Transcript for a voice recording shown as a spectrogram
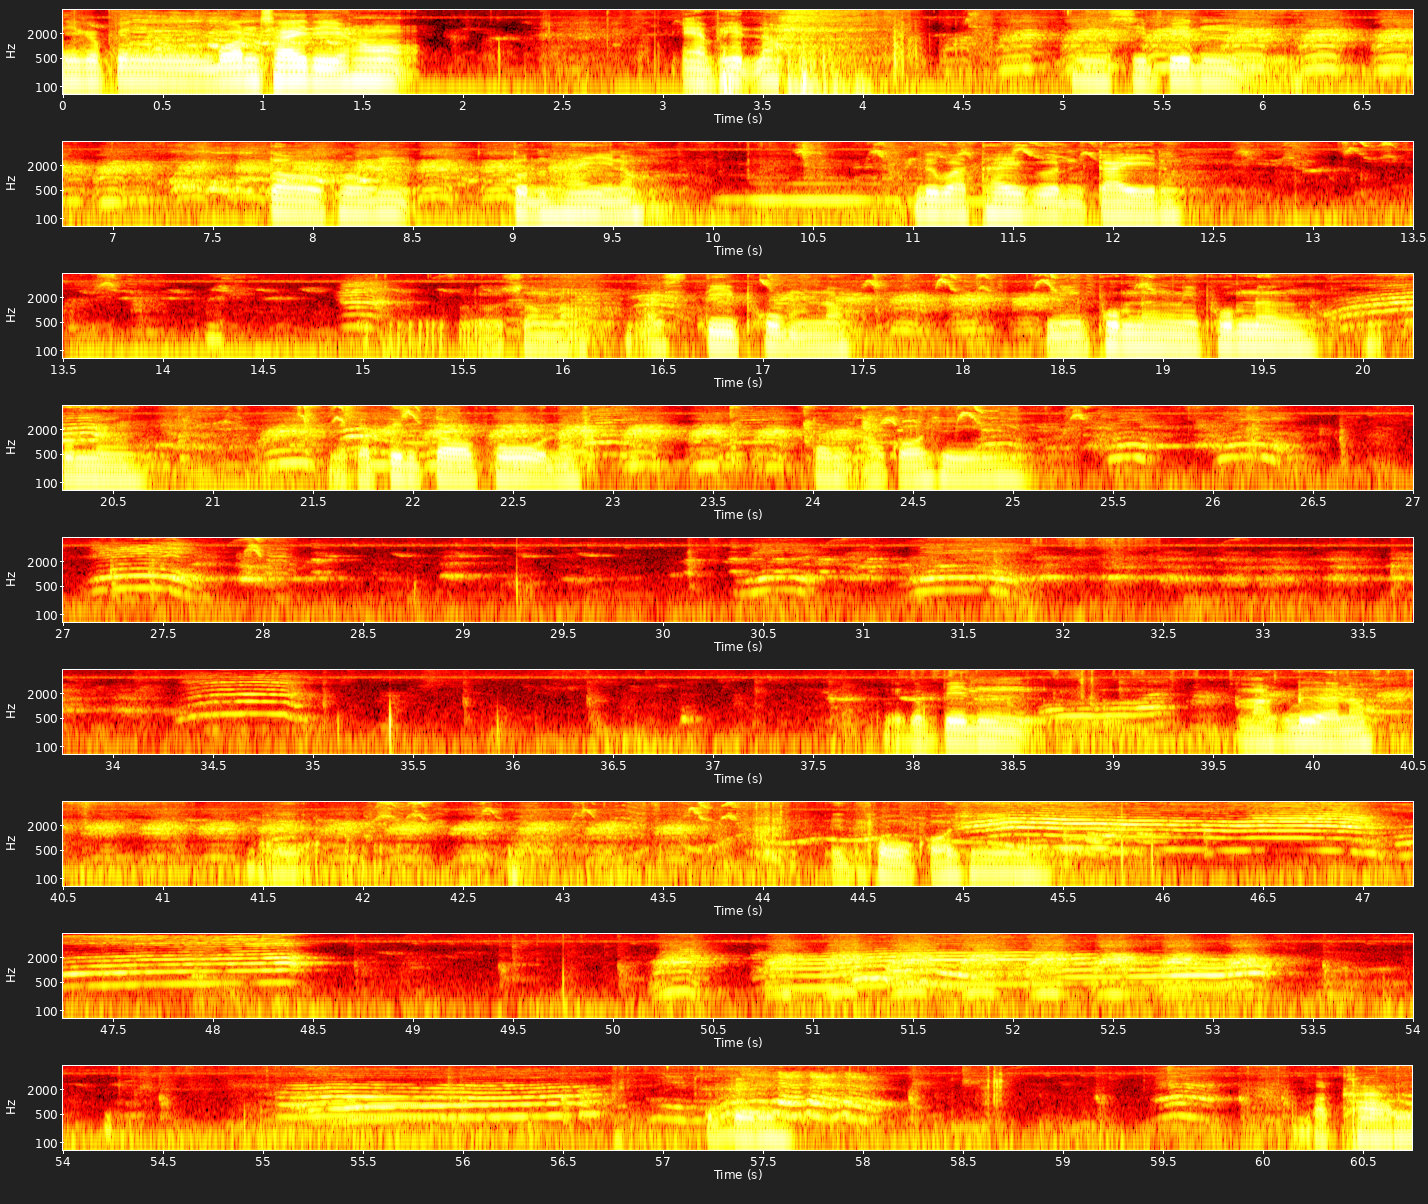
นี่ก็เป็นบอนไซที่เฮาแอบเห็ดเนาะนี่สิเป็นต่อของต้นไห้เนาะหรือว่าไทยเกินไก่เนาะดูทรงเนาะมาสตีพุ่มเนาะนี่พุ่มหนึ่งนี่พุ่มหนึ่งพุ่มหนึ่งแล้วก็เป็นต่อโพนะต้องเอากอหิน นี่ก็เป็นหมักเดือเนาะเป็นโพกอหินก็เป็นมะขาม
